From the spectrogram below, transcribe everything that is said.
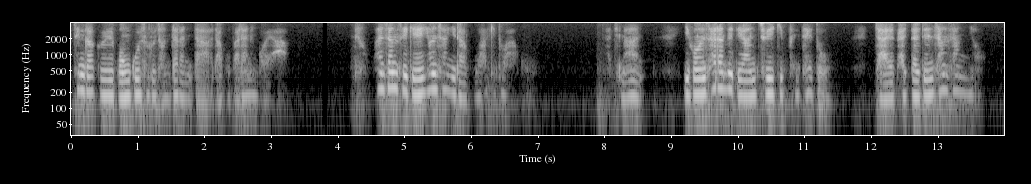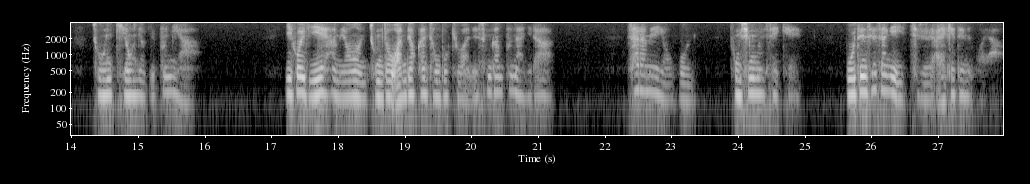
생각을 먼 곳으로 전달한다 라고 말하는 거야. 환상세계의 현상이라고 하기도 하고. 하지만 이건 사람에 대한 주의 깊은 태도, 잘 발달된 상상력, 좋은 기억력일 뿐이야. 이걸 이해하면 좀 더 완벽한 정보 교환의 순간뿐 아니라 사람의 영혼, 동식물 세계, 모든 세상의 이치를 알게 되는 거야.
